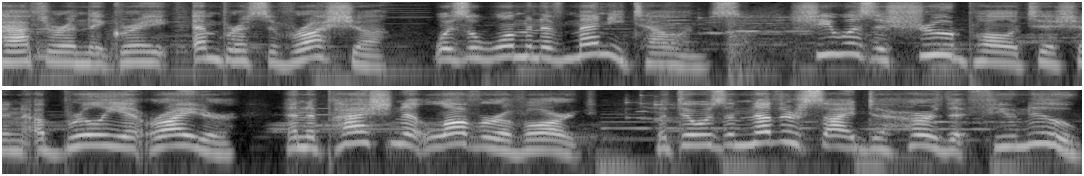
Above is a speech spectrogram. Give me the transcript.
Catherine the Great, Empress of Russia, was a woman of many talents. She was a shrewd politician, a brilliant writer, and a passionate lover of art, but there was another side to her that few knew.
